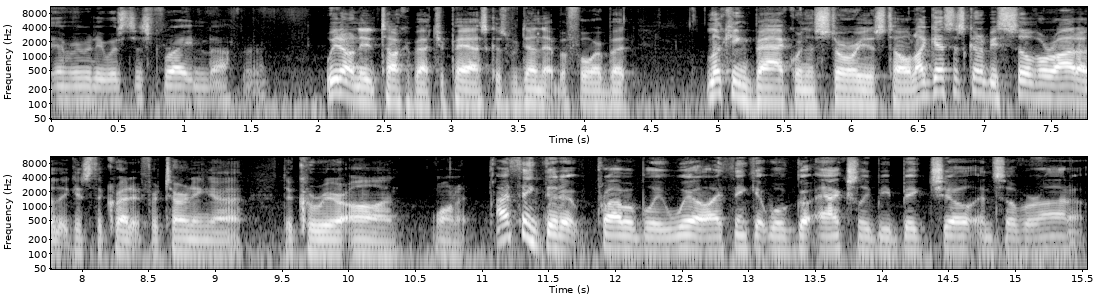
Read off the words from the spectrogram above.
everybody was just frightened after. We don't need to talk about your past because we've done that before. But looking back, when the story is told, I guess it's going to be Silverado that gets the credit for turning uh, the career on, won't it? I think that it probably will. I think it will go, actually be Big Chill and Silverado.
